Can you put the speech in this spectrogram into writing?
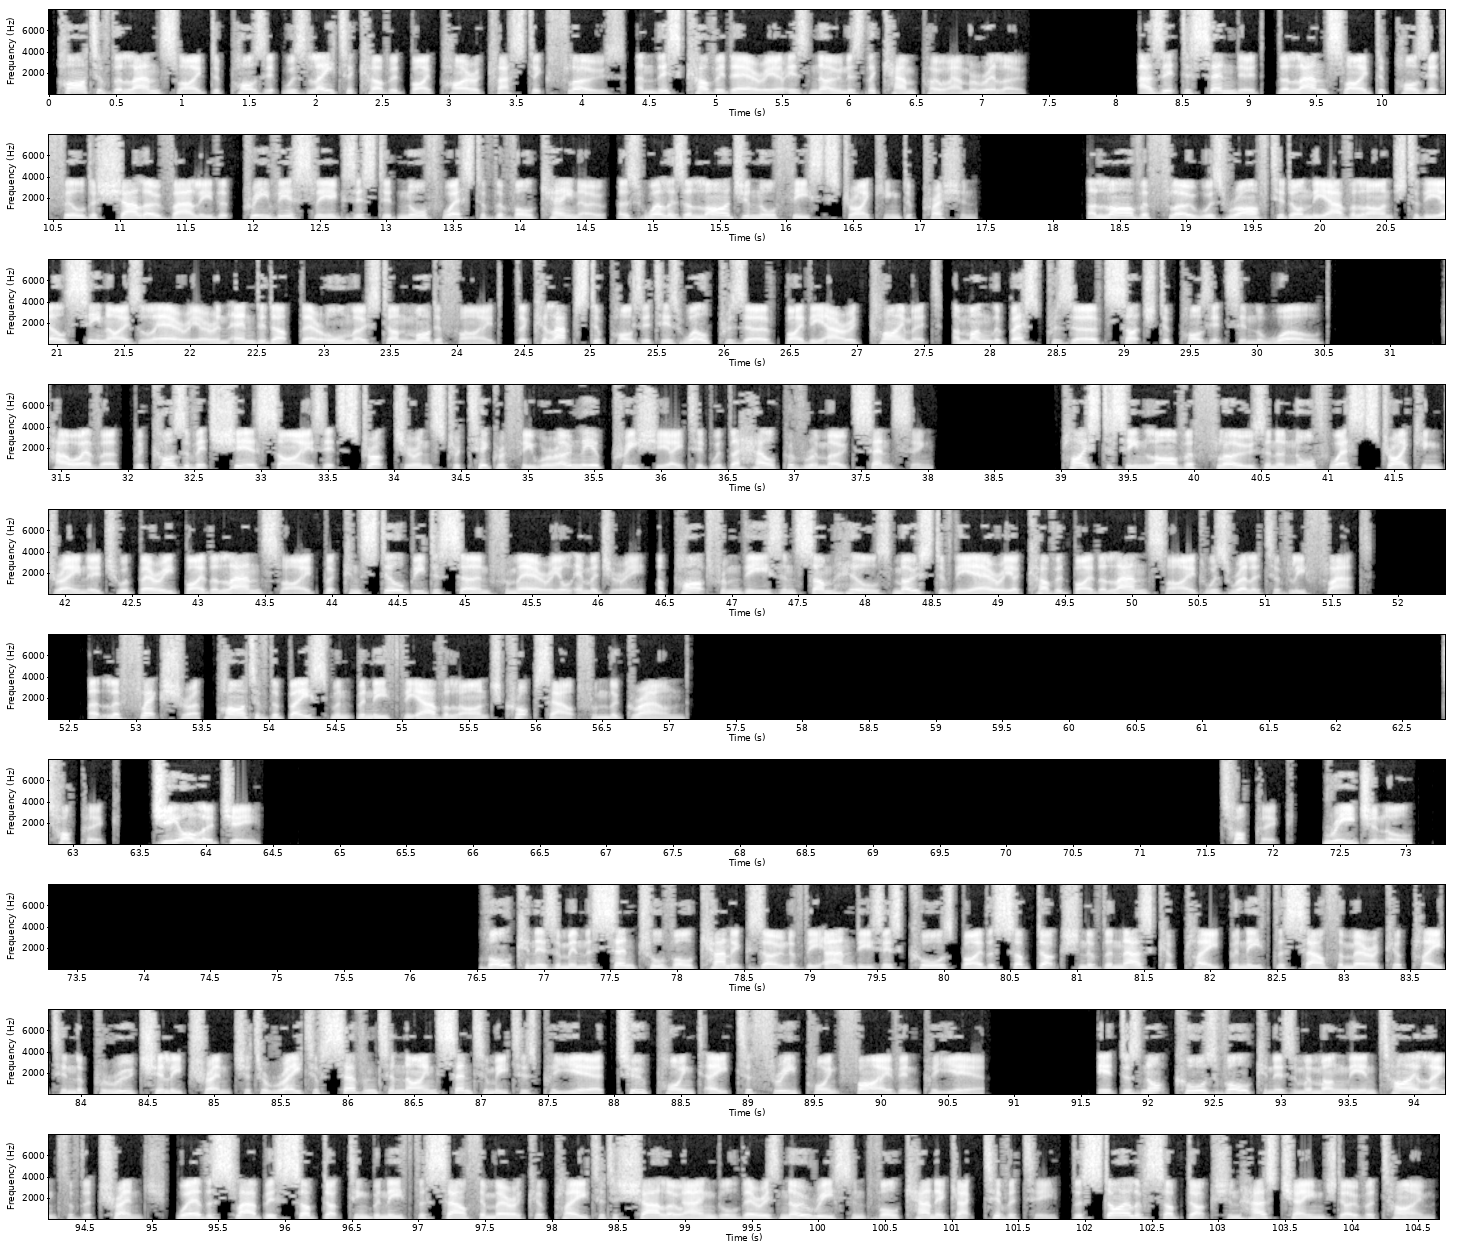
Part of the landslide deposit was later covered by pyroclastic flows, and this covered area is known as the Campo Amarillo. As it descended, the landslide deposit filled a shallow valley that previously existed northwest of the volcano, as well as a larger northeast striking depression. A lava flow was rafted on the avalanche to the El Cenizal area and ended up there almost unmodified. The collapse deposit is well preserved by the arid climate, among the best preserved such deposits in the world. However, because of its sheer size its structure and stratigraphy were only appreciated with the help of remote sensing. Pleistocene lava flows and a northwest striking drainage were buried by the landslide but can still be discerned from aerial imagery. Apart from these and some hills most of the area covered by the landslide was relatively flat. At La Flexura, part of the basement beneath the avalanche crops out from the ground. Topic: Geology. Topic: Regional. Volcanism in the central volcanic zone of the Andes is caused by the subduction of the Nazca Plate beneath the South America Plate in the Peru-Chile Trench at a rate of 7 to 9 cm per year 2.8 to 3.5 in per year. It does not cause volcanism among the entire length of the trench, where the slab is subducting beneath the South America plate at a shallow angle there is no recent volcanic activity, the style of subduction has changed over time.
